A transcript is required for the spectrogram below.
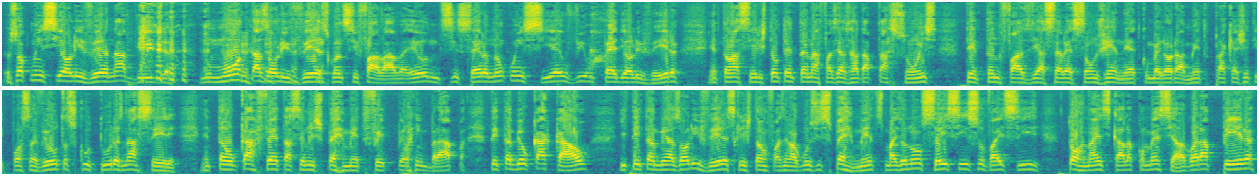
Eu só conhecia a oliveira na Bíblia, no Monte das Oliveiras, quando se falava. Eu, sincero, não conhecia, eu vi um pé de oliveira. Então, assim, eles estão tentando fazer as adaptações, tentando fazer a seleção genética, o melhoramento, para que a gente possa ver outras culturas nascerem. Então, o café está sendo um experimento feito pela Embrapa, tem também o cacau e tem também as oliveiras, que estão fazendo alguns experimentos, mas eu não sei se isso vai se tornar em escala comercial. Agora, a pera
